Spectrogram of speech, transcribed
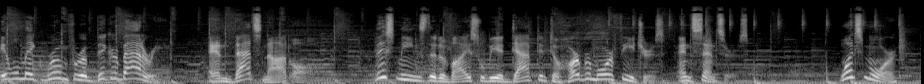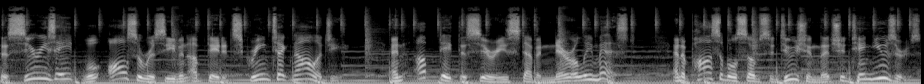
it will make room for a bigger battery. And that's not all. This means the device will be adapted to harbor more features and sensors. Once more, the Series 8 will also receive an updated screen technology, an update the Series 7 narrowly missed, and a possible substitution that should 10 users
